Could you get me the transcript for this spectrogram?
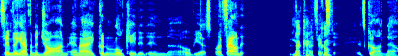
Same thing happened to John, and I couldn't locate it in uh, OBS, but I found it. Okay. I Cool. fixed it. It's gone now.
